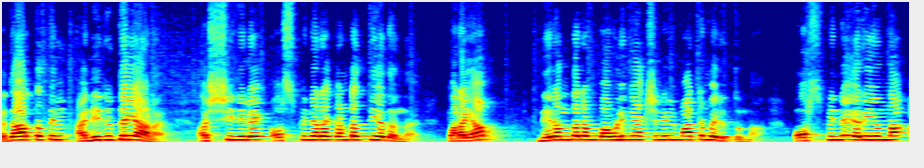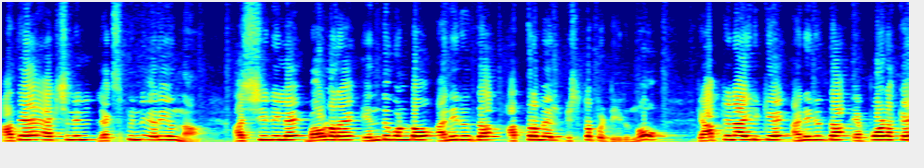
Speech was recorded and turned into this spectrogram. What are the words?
യഥാർത്ഥത്തിൽ അനിരുദ്ധയാണ് അശ്വിനിലെ ഓഫ് സ്പിന്നറെ കണ്ടെത്തിയതെന്ന് പറയാം. നിരന്തരം ബൗളിംഗ് ആക്ഷനിൽ മാറ്റം വരുത്തുന്ന ഓഫ് സ്പിൻ എറിയുന്ന അതേ ആക്ഷനിൽ ലെഗ് സ്പിൻ എറിയുന്ന അശ്വിനിലെ ബൗളറെ എന്തുകൊണ്ടോ അനിരുദ്ധ അത്രമേൽ ഇഷ്ടപ്പെട്ടിരുന്നു. ക്യാപ്റ്റനായിരിക്കെ അനിരുദ്ധ എപ്പോഴൊക്കെ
